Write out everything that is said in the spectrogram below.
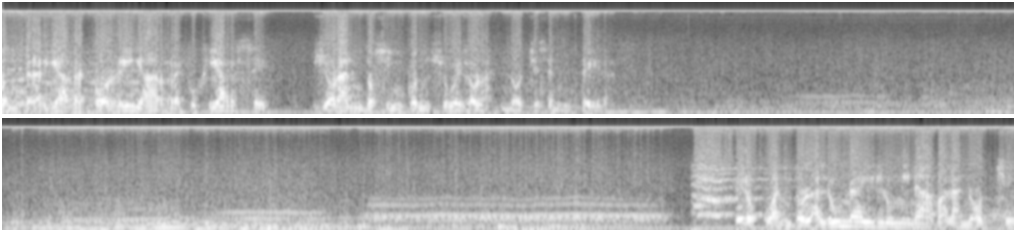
Contrariada corría a refugiarse, llorando sin consuelo las noches enteras. Pero cuando la luna iluminaba la noche,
